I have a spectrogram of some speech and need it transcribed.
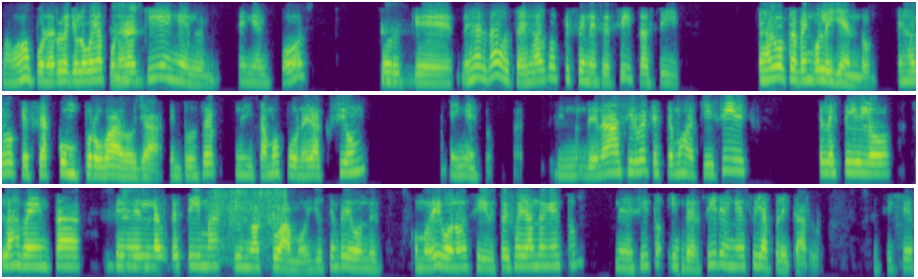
vamos a ponerlo, yo lo voy a poner aquí en el, en el post, porque es verdad, o sea, es algo que se necesita, sí, es algo que vengo leyendo, es algo que se ha comprobado ya, entonces necesitamos poner acción en eso. de nada sirve que estemos aquí, sí, el estilo, las ventas, la autoestima y no actuamos. Yo siempre digo, como digo, ¿no? Si estoy fallando en esto, necesito invertir en eso y aplicarlo. Así que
